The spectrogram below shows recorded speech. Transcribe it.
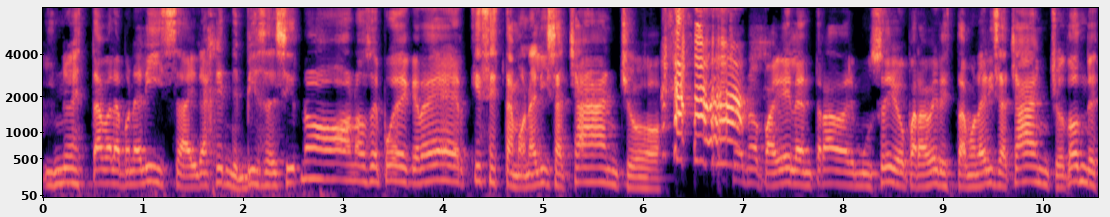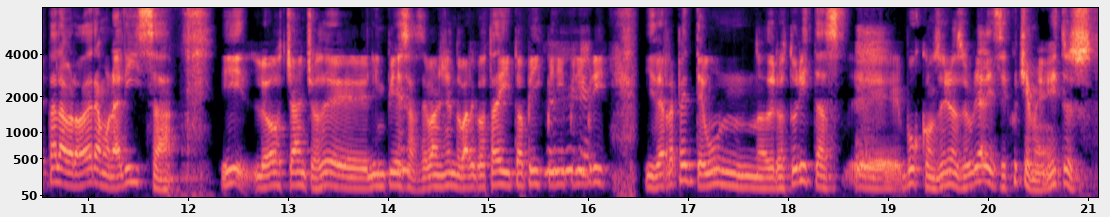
y no estaba la Mona Lisa y la gente empieza a decir no, no se puede creer, ¿qué es esta Mona Lisa chancho? Yo no pagué la entrada del museo para ver esta Mona Lisa chancho, ¿dónde está la verdadera Mona Lisa? Y los chanchos de limpieza se van yendo para el costadito, pic, piri, piri, piri, y de repente uno de los turistas eh, busca a un señor de seguridad y dice, escúcheme, esto es,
